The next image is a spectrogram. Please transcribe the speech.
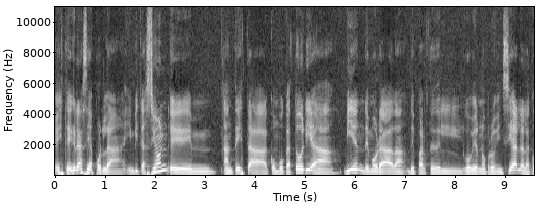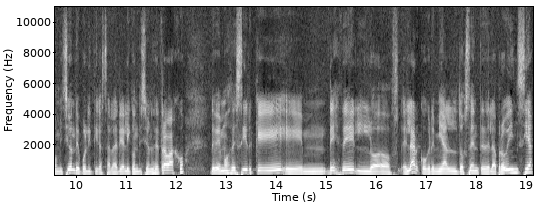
este, gracias por la invitación. Eh, ante esta convocatoria bien demorada de parte del gobierno provincial a la Comisión de Política Salarial y Condiciones de Trabajo, debemos decir que eh, desde el arco gremial docente de la provincia,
